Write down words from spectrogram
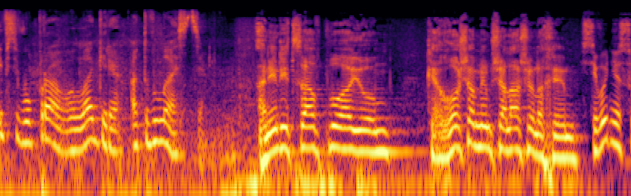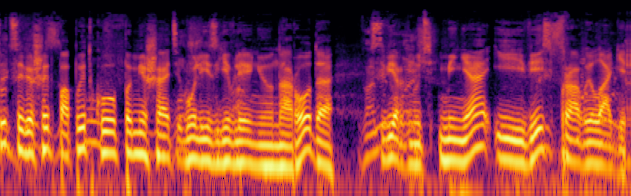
и всего правого лагеря от власти. Сегодня суд совершит попытку помешать волеизъявлению народа, свергнуть меня и весь правый лагерь.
